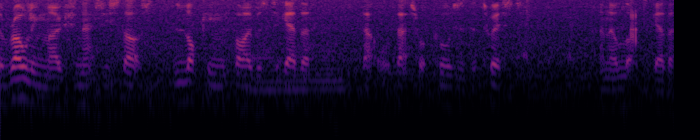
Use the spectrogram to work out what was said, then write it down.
the rolling motion actually starts locking the fibres together. That, that's what causes the twist, and they'll lock together.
